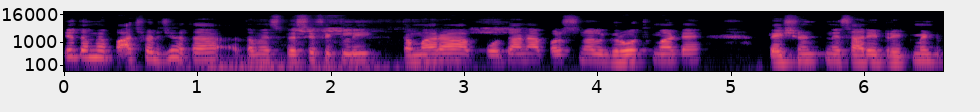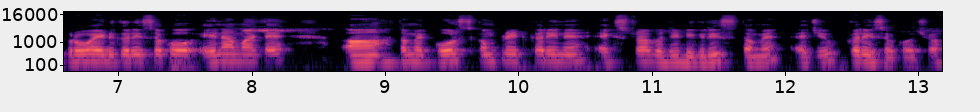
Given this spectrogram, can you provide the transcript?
જે તમે પાછળ જતાં તમે સ્પેસિફિકલી તમારા પોતાના પર્સનલ ગ્રોથ માટે પેશન્ટને સારી ટ્રીટમેન્ટ પ્રોવાઈડ કરી શકો, એના માટે તમે કોર્સ કમ્પ્લીટ કરીને એક્સ્ટ્રા બધી ડિગ્રીઝ તમે એચીવ કરી શકો છો.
